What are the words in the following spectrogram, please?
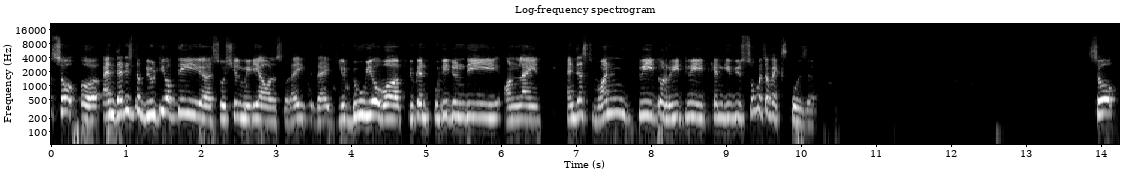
so uh, and that is the beauty of the uh, social media also right? That you do your work you can put it in the online and just one tweet or retweet can give you so much of exposure. So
